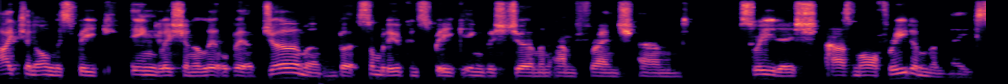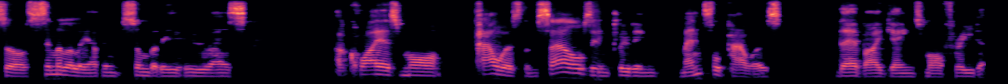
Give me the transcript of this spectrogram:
I, can only speak English and a little bit of German, but somebody who can speak English, German, and French and Swedish has more freedom than me. So, similarly, I think somebody who has acquires more powers themselves, including mental powers, thereby gains more freedom.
